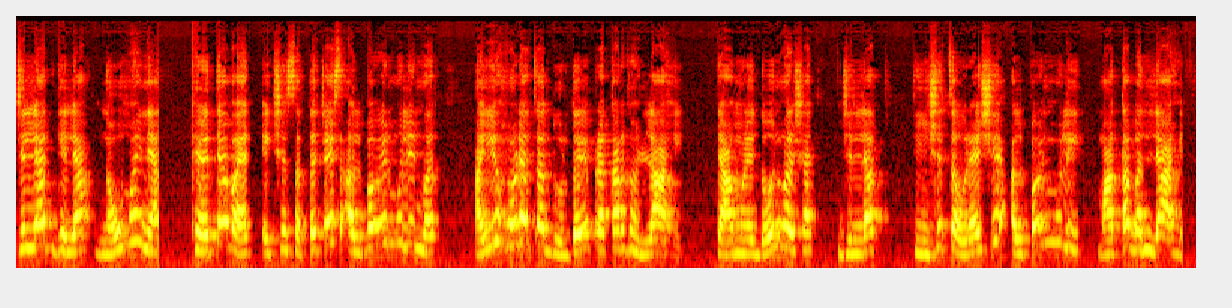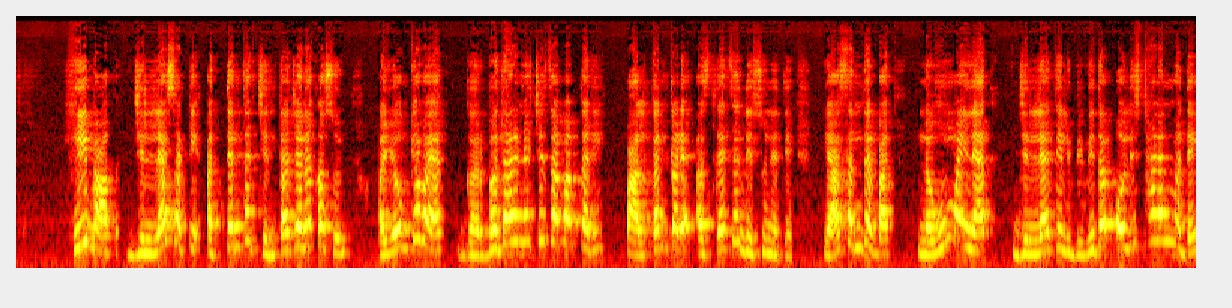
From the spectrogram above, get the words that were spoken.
जिल्ह्यात गेल्या नऊ महिन्यात खेळत्या वयात एकशे सत्तेचाळीस अल्पवयीन मुलींवर आई होण्याचा दुर्दैवी प्रकार घडला आहे. त्यामुळे दोन वर्षात जिल्ह्यात तीनशे चौऱ्याऐंशी अल्पवयीन मुली माता बनल्या आहेत. ही बाब जिल्ह्यासाठी अत्यंत चिंताजनक असून अयोग्य वयात गर्भधारणेची जबाबदारी पालकांकडे असल्याचे दिसून येते. या संदर्भात नऊ महिन्यात जिल्ह्यातील विविध पोलीस ठाण्यांमध्ये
